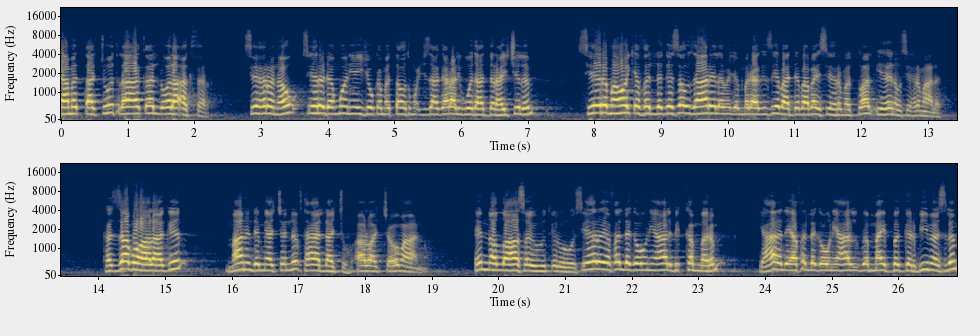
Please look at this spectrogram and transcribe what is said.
ያመጣችሁት ለአቀል ወላ አክተር ሲህር ነው። ሲህር ደግሞ እኔ ይዤው ከመጣሁት ሙዕጅዛ ጋር ሊወዳደር አይችልም። ሲህር ማወቅ የፈለገ ሰው ዛሬ ለመጀመሪያ ጊዜ በአደባባይ ሲህር መጥቷል። ይሄ ነው ሲህር ማለት። ከዛ በኋላ ግን ማን እንደሚያሸንፍ ታያላችሁ አሏቸው ማለት ነው ኢናላሃ ሰዩብጢሉሁ ሲህር የፈለገውን ያህል ቢከመርም የፈለገውን ያህል በማይበገር ቢመስልም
